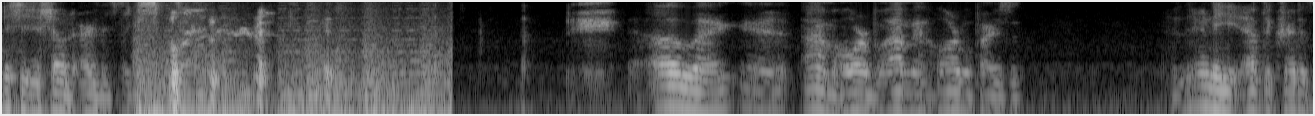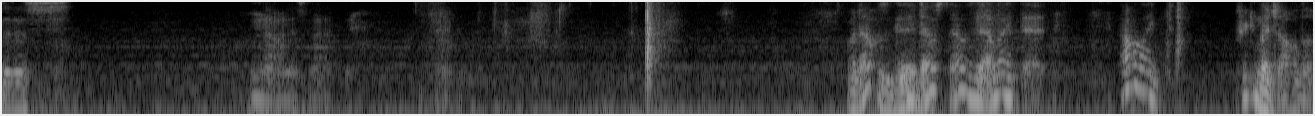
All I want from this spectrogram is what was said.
This should just show the earth is horrible. I'm a horrible person. Is there any after credits of this? No, there's not. Well, that was good. That was that was good. I like that. I liked pretty much all of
